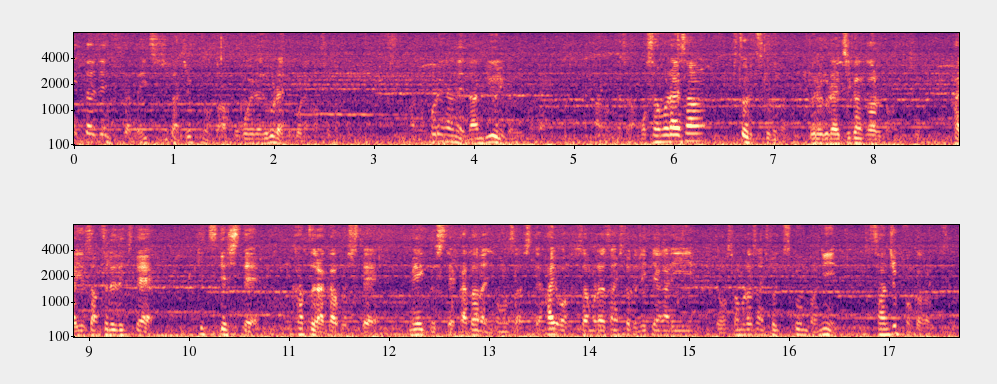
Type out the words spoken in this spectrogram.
インターチェンジだったら1時間10分かここいらぐらいで来れますよあのこれがね何で有利かというとねあの皆さんお侍さん1人作るのにどれぐらい時間かかると思うんですよ俳優さん連れてきて着付けしてカツラかぶしてメイクして刀に本さしてはいお侍さん1人出来上がりってお侍さん1人作るのに30分かかるんですよ。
